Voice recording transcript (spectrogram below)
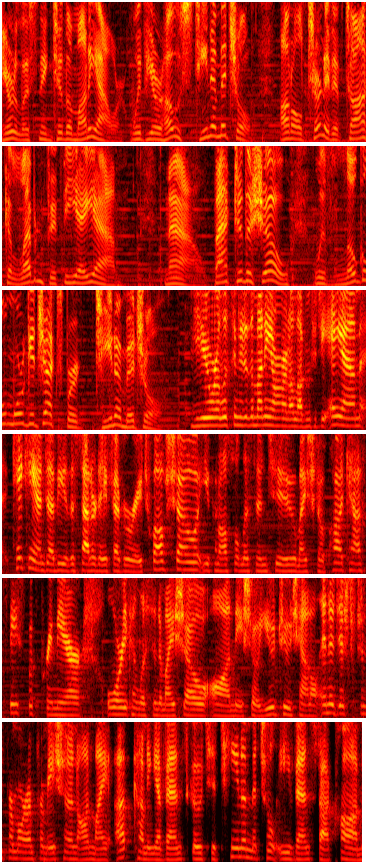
You're listening to the Money Hour with your host, Tina Mitchell, on Alternative Talk 1150 AM. Now, back to the show with local mortgage expert Tina Mitchell. You are listening to the Money Hour at 11:50 a.m. KKNW, the Saturday, February 12th show. You can also listen to my show podcast, Facebook premiere, or you can listen to my show on the show YouTube channel. In addition, for more information on my upcoming events, go to tinamitchellevents.com.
